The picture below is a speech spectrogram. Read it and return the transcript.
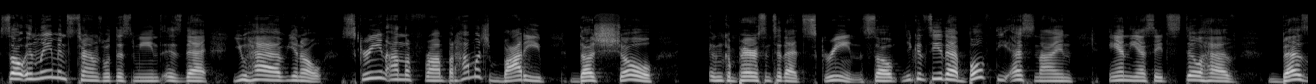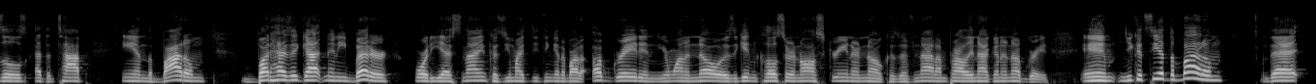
So in layman's terms, what this means is that you have, you know, screen on the front, but how much body does show in comparison to that screen. So you can see that both the S9 and the S8 still have bezels at the top and the bottom, but has it gotten any better for the S9? Because you might be thinking about an upgrade and you want to know, is it getting closer in all screen or no? Because if not, I'm probably not going to upgrade. And you can see at the bottom that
